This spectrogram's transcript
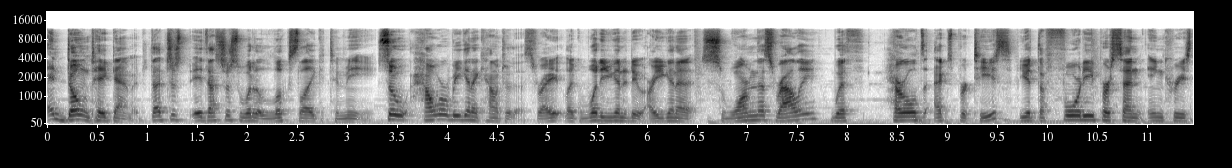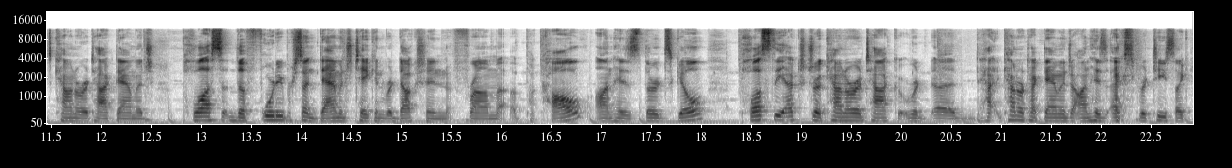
and don't take damage. That's just that's just what it looks like to me. So how are we going to counter this right? Like what are you going to do? Are you going to swarm this rally with Harald's expertise you get the 40 percent increased counterattack damage plus the 40 percent damage taken reduction from Pakal on his third skill plus the extra counterattack uh, counterattack damage on his expertise. Like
